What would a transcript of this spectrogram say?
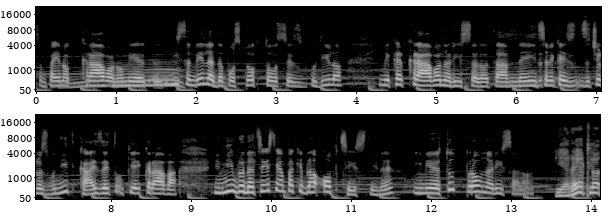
sem pa eno kravo, no, mi je, nisem vedela, da bo sploh to se zgodilo. Mi je kar kravo narisalo tam ne, in se nekaj začelo zvoniti, kaj zdaj to, kje je krava. In ni bilo na cesti, ampak je bila ob cesti. Ne. In mi jo je tudi prav narisalo. Je rekla,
